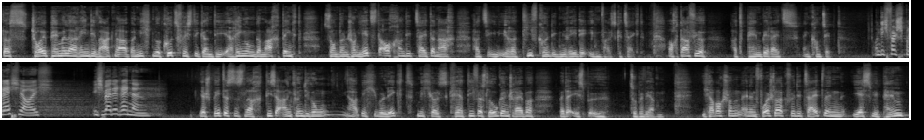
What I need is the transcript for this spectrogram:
Dass Joy Pamela Rendi Wagner aber nicht nur kurzfristig an die Erringung der Macht denkt, sondern schon jetzt auch an die Zeit danach, hat sie in ihrer tiefgründigen Rede ebenfalls gezeigt. Auch dafür hat Pam bereits ein Konzept. Und ich verspreche euch, ich werde rennen. Ja, spätestens nach dieser Ankündigung habe ich überlegt, mich als kreativer Sloganschreiber bei der SPÖ zu bewerben. Ich habe auch schon einen Vorschlag für die Zeit, wenn Yes wie Pam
